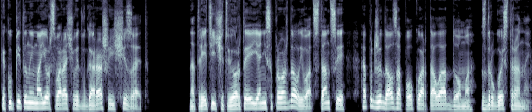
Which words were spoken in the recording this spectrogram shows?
как упитанный майор сворачивает в гараж и исчезает. На третье и четвертое я не сопровождал его от станции, а поджидал за полквартала от дома, с другой стороны.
